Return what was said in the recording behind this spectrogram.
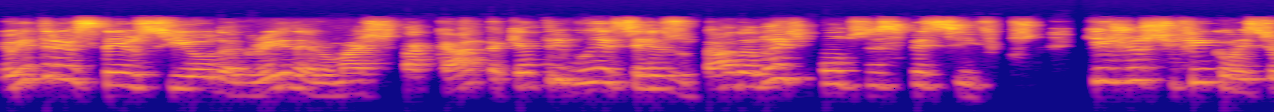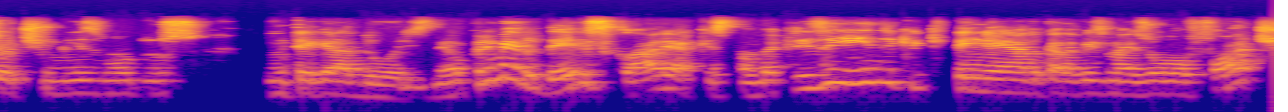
Eu entrevistei o CEO da Greener, o Márcio Takata, que atribui esse resultado a dois pontos específicos que justificam esse otimismo dos integradores. Né? O primeiro deles, claro, é a questão da crise hídrica, que tem ganhado cada vez mais holofote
